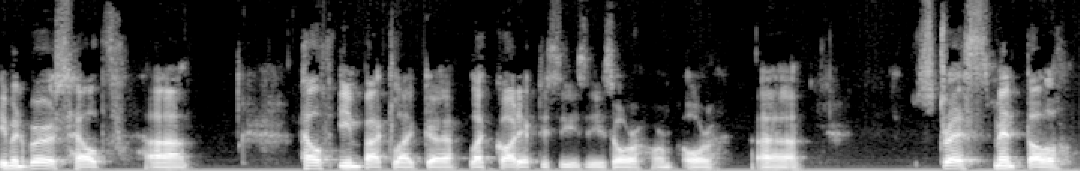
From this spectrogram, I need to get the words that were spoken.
even worse health uh, health impact like uh, like cardiac diseases or or, or uh, stress mental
